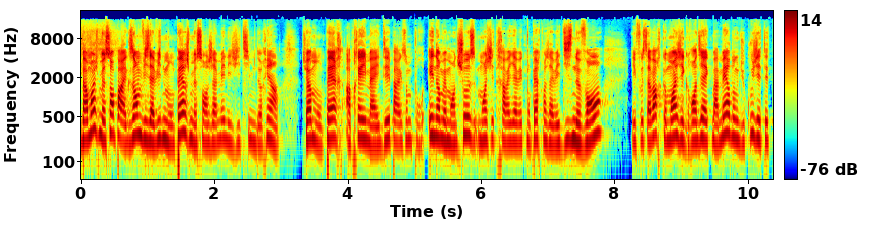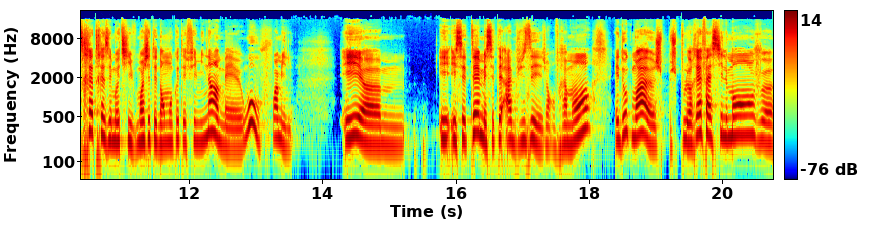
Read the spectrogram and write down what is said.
Bah moi je me sens par exemple vis-à-vis de mon père, je me sens jamais légitime de rien. Tu vois mon père après il m'a aidé par exemple pour énormément de choses. Moi j'ai travaillé avec mon père quand j'avais 19 ans. Il faut savoir que moi j'ai grandi avec ma mère donc du coup j'étais très très émotive. Moi j'étais dans mon côté féminin mais wouh fois mille. Et euh, et, et c'était mais c'était abusé genre vraiment. Et donc moi je, je pleurais facilement, je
